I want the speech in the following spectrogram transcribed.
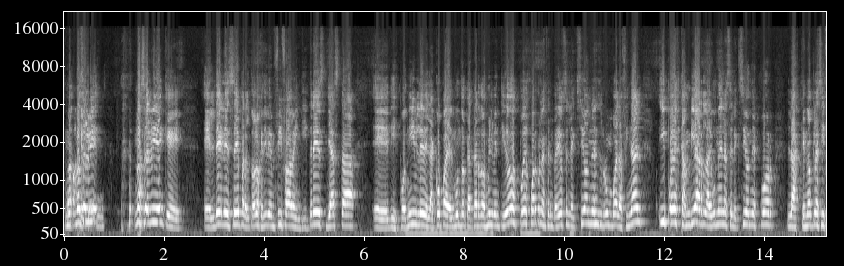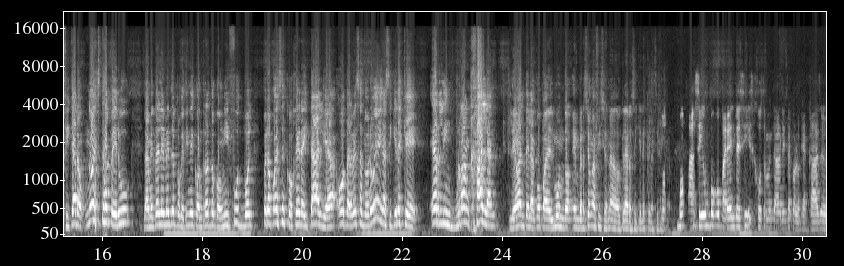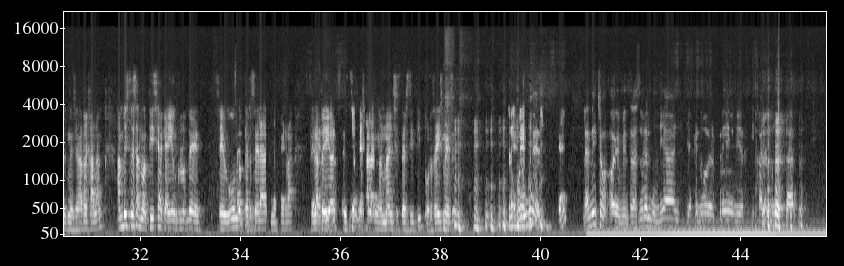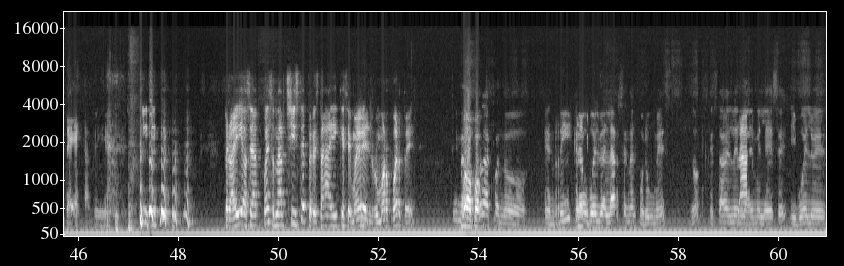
No, no, se olviden, no se olviden que el DLC para todos los que tienen FIFA 23 ya está eh, disponible de la Copa del Mundo Qatar 2022. Puedes jugar con las 32 selecciones rumbo a la final y puedes cambiar alguna de las selecciones por las que no clasificaron. No está Perú, lamentablemente porque tiene contrato con eFootball, pero puedes escoger a Italia o tal vez a Noruega si quieres que Erling Brandt Haaland levante la Copa del Mundo en versión aficionado, claro, si quieres clasificar. Así un poco paréntesis, justamente ahorita con lo que acabas de mencionar de Haaland. ¿Han visto esa noticia que hay un club de segundo, tercera de Inglaterra que le ha pedido la extensión de Haaland al Manchester City por seis meses. Tres meses. Le han dicho, oye, mientras dura el Mundial, ya que no va a haber Premier y Haaland no va a estar, déjate. pero ahí, o sea, puede sonar chiste, pero está ahí que se mueve el rumor fuerte. ¿eh? Sí, me acuerdo cuando Henry creo vuelve al Arsenal por un mes, ¿no? Que estaba en la MLS y vuelve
